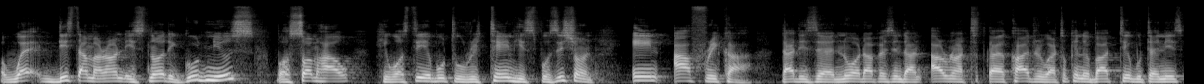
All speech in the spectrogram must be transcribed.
uh, where this time around it's not a good news, but somehow he was still able to retain his position in Africa. That is uh, no other person than Aruna uh, Quadri. We're talking about table tennis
